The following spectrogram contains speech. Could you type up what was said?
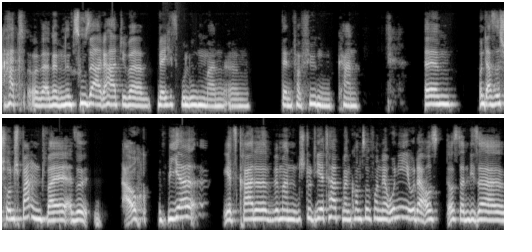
hat oder eine Zusage hat, über welches Volumen man ähm, denn verfügen kann. Ähm, und das ist schon spannend, weil also auch wir jetzt gerade, wenn man studiert hat, man kommt so von der Uni oder aus, aus dann dieser,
